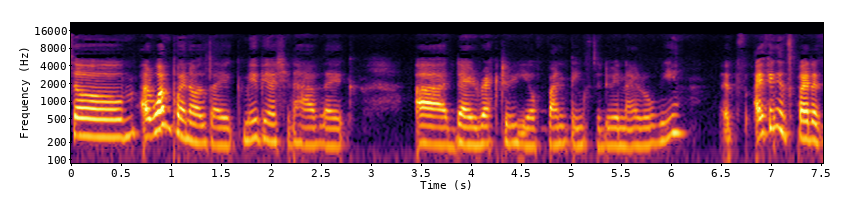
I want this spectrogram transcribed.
So at one point, I was like, maybe I should have like a directory of fun things to do in Nairobi. It's I think it's quite a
